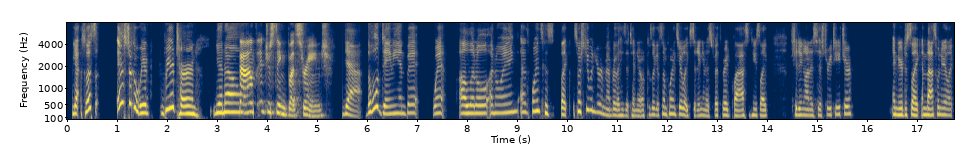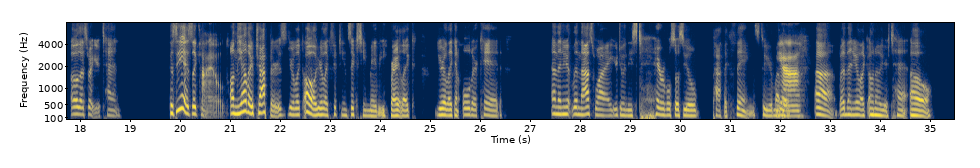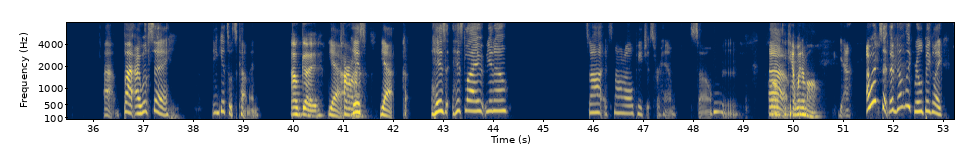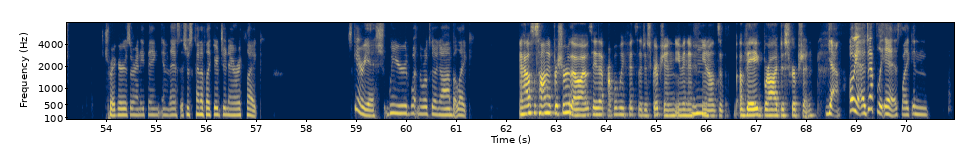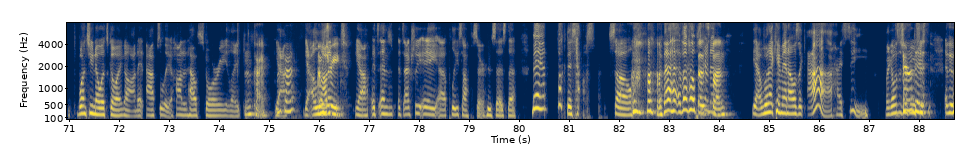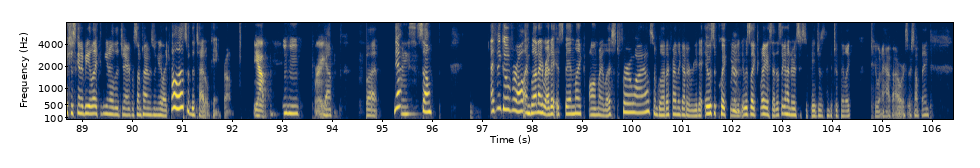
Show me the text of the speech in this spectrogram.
yeah, so this it took a weird weird turn, you know Sounds interesting but strange. yeah the whole damien bit went a little annoying at points because like especially when you remember that he's a 10 year old because like at some points you're like sitting in his fifth grade class and he's like shitting on his history teacher and you're just like and that's when you're like oh that's right you're 10 because he is like Child. on the other chapters you're like oh you're like 15 16 maybe right like you're like an older kid and then you then that's why you're doing these terrible sociopathic things to your mother. Yeah. Uh, but then you're like, oh no, you're 10. Oh. Uh, but I will say he gets what's coming. Oh, good. Yeah. Karma. His yeah. His his life, you know, it's not it's not all peaches for him. So Hmm. Well, um, you can't win them all. yeah. I wouldn't say there's no like real big like triggers or anything in this. It's just kind of like your generic like scary-ish, weird, what in the world's going on, but like The house is haunted for sure, though. I would say that probably fits the description, even if, Mhm. you know, it's a, a vague, broad description. yeah. Oh yeah, it definitely is. Like in once you know what's going on, it absolutely a haunted house story. Like Okay. Yeah. Okay. yeah, a I'm lot of yeah, it's and it's actually a uh, police officer who says the man, fuck this house. So if that if that helps That's kinda- fun. yeah, when I came in, I was like, ah, I see. Like I wasn't sure if it was it. just if it was just gonna be like, you know, the generic, but sometimes when you're like, oh, that's where the title came from. Yeah. Mm-hmm. Right. Yeah. But yeah, Nice. so I think overall, I'm glad I read it. It's been like on my list for a while, so I'm glad I finally got to read it. It was a quick Yeah. read. It was like, like I said, it's like 160 pages. I think it took me like two and a half hours or something,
